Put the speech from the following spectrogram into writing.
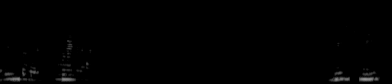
adentro de fuera. Luis, sí,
